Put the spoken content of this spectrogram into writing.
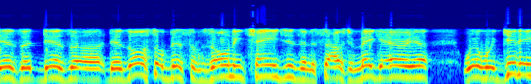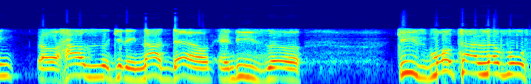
There's a there's a there's also been some zoning changes in the South Jamaica area where we're getting uh, houses are getting knocked down, and these uh, these multi-level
